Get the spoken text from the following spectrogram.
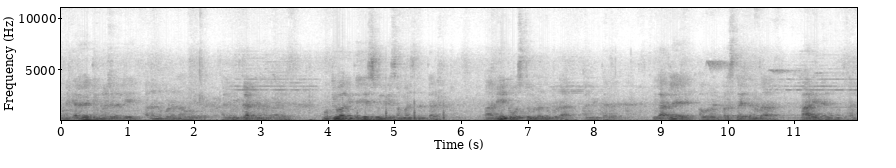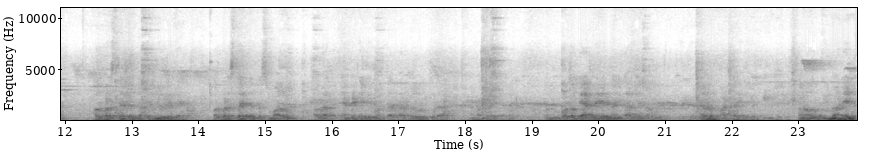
ಇನ್ನು ಕೆಲವೇ ತಿಂಗಳಲ್ಲಿ ಅದನ್ನು ಕೂಡ ನಾವು ಅಲ್ಲಿ ಉದ್ಘಾಟನೆ ಮಾಡ್ತಾರೆ. ಮುಖ್ಯವಾಗಿ ತೇಜಸ್ವಿಗೆ ಸಂಬಂಧಿಸಿದಂಥ ಅನೇಕ ವಸ್ತುಗಳನ್ನು ಕೂಡ ಅಲ್ಲಿಡ್ತಾರೆ ಈಗಾಗಲೇ ಅವರು ಬಳಸ್ತಾ ಇದ್ದಂಥ ಕಾರ್ ಇದೆ ನನ್ನ ಹತ್ರ. ಅವ್ರು ಬಳಸ್ತಾ ಇದ್ದಂಥ ಪೆನ್ನುಗಳಿದೆ. ಅವ್ರು ಬಳಸ್ತಾ ಇದ್ದಂಥ ಸುಮಾರು ಅವರ ಹ್ಯಾಂಡ್ರೈಟಿಂಗ್ ಬರಹಗಳು ಕೂಡ ನಮ್ಮ ಹತ್ರ ಇದ್ದಾರೆ ಒಂದು ಫೋಟೋ ಗ್ಯಾಲರಿಯನ್ನು ಈಗಾಗಲೇ ನಾವು ಡೆವಲಪ್ ಮಾಡ್ತಾ ಇದ್ದೇವೆ. ಇನ್ನೂ ಅನೇಕ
